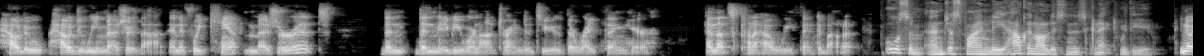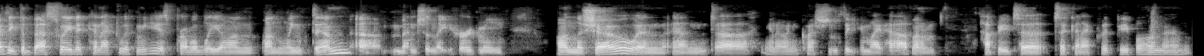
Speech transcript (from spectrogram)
how do how do we measure that? And if we can't measure it then then maybe we're not trying to do the right thing here. And that's kind of how we think about it. Awesome. And just finally how can our listeners connect with you? You know i think the best way to connect with me is probably on on linkedin. Uh, mention that you heard me on the show and and uh, you know any questions that you might have i'm happy to to connect with people and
